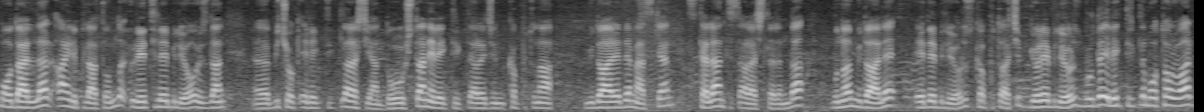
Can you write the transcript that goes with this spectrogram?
modeller aynı platformda üretilebiliyor. O yüzden e, birçok elektrikli araç yani doğuştan elektrikli aracın kaputuna müdahale edemezken Stellantis araçlarında buna müdahale edebiliyoruz. Kaputu açıp görebiliyoruz. Burada elektrikli motor var.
